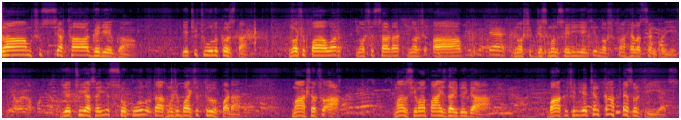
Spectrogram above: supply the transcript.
گام چھُ سٮ۪ٹھاہ غریٖب گام ییٚتہِ چھِ چوٗلہٕ کٔژ تانۍ نہ چھُ پاوَر نہ چھُ سڑک نہ چھُ آب نہ چھُ ڈِسپَنسٔری ییٚتہِ نہ چھُ کانٛہہ ہیٚلٕتھ سٮ۪نٹَر ییٚتہِ ییٚتہِ چھُ یہِ ہسا یہِ سکوٗل تَتھ منٛز چھُ بَچہِ تٕرٛہ پَران ماشٹر چھُ اکھ منٛزٕ چھِ یِوان پانٛژھِ دۄیہِ دۄہہِ بیٛاکھ باقٕے چھُنہٕ ییٚتہِ چھَنہٕ کانٛہہ فیسَلٹی اَسہِ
